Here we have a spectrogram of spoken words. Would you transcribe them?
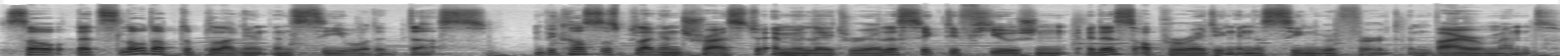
So let's load up the plugin and see what it does. Because this plugin tries to emulate realistic diffusion, it is operating in a scene-referred environment,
